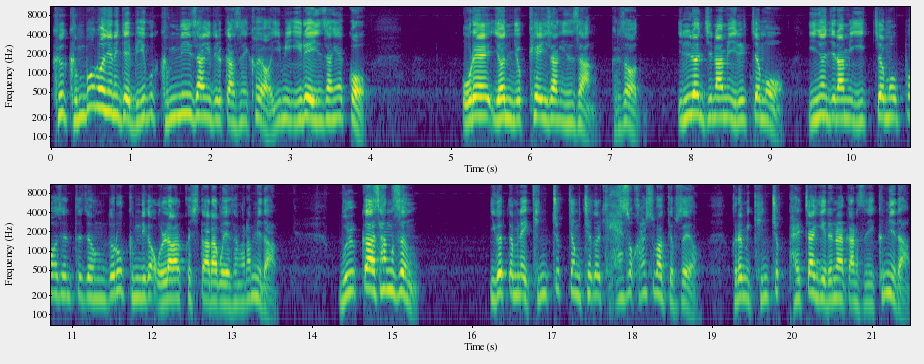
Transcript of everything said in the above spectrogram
그 근본 원인은 이제 미국 금리 인상이 될 가능성이 커요. 이미 1회 인상했고 올해 연 6회 이상 인상. 그래서 1년 지나면 1.5, 2년 지나면 2.5% 정도로 금리가 올라갈 것이다라고 예상을 합니다. 물가 상승 이것 때문에 긴축 정책을 계속 할 수밖에 없어요. 그러면 긴축 발작이 일어날 가능성이 큽니다.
